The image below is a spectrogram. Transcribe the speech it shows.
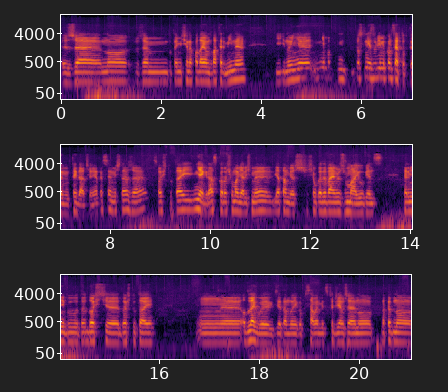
że no, że tutaj mi się nakładają dwa terminy i no i nie, nie po prostu nie zrobimy koncertu w, tym, w tej dacie, nie? Tak sobie myślę, że coś tutaj nie gra, skoro się umawialiśmy, ja tam wiesz, się ugadywałem już w maju, więc termin był do, dość, e, dość tutaj mm, e, odległy, gdzie tam do niego pisałem, więc stwierdziłem, że no na pewno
